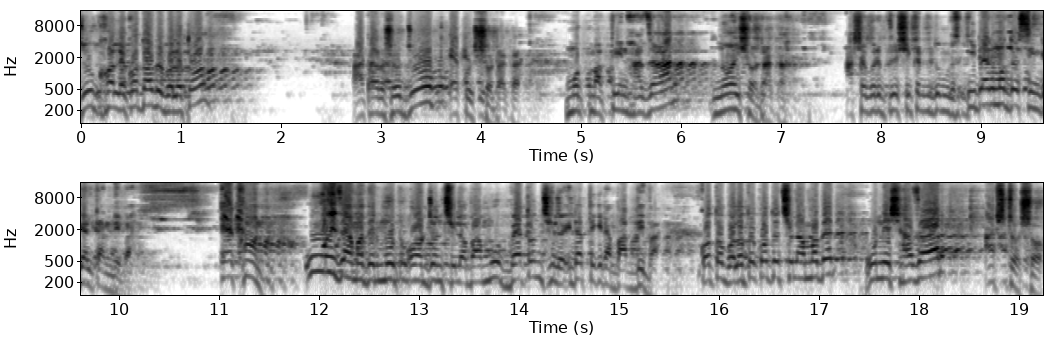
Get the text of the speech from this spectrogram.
যোগ হলে কত হবে বলো তো? আঠারোশো যোগ একুশশো টাকা। মোটমাট তিন হাজার নয়শো টাকা। আশা করি প্রিয় শিক্ষার্থী তুমি এটার মধ্যে সিঙ্গেল টান দিবা। এখন, ওই যে আমাদের মোট অর্জন ছিল বা মোট বেতন ছিল, এটা থেকে এটা বাদ দিবা। কত বলো তো, কত ছিল আমাদের? উনিশ হাজার আটশোশো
